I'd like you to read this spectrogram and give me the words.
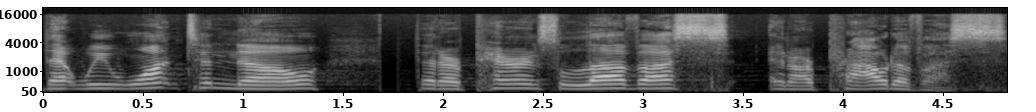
that we want to know that our parents love us and are proud of us.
